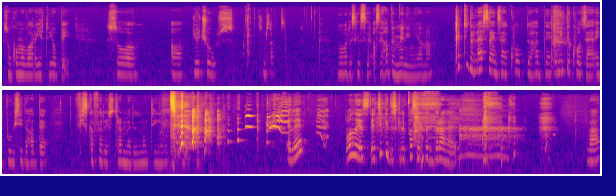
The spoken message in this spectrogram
som kommer vara jättejobbigt. Så ja, you choose. Som sagt. Vad var det jag skulle säga? Alltså jag hade en mening med hjärnan. Kan inte du läsa en sån här quote du hade, eller inte quote, så här, en poesi du hade? Fiskar följer strömmen eller någonting. Eller? Walla, jag, jag tycker det skulle passa fett bra här. Va?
